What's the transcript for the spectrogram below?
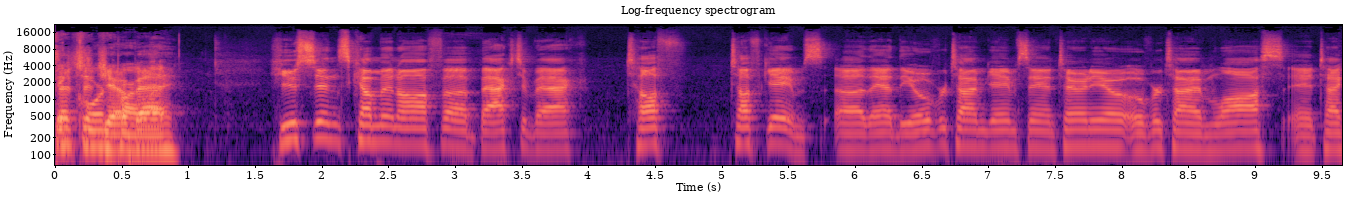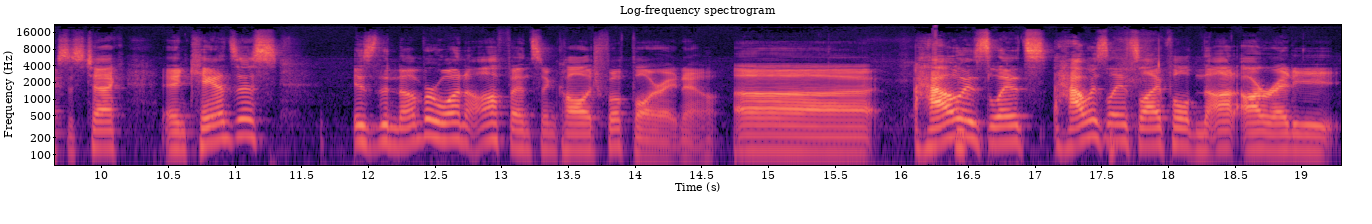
Big Such a corn Joe parlay. Houston's coming off uh, back-to-back tough, tough games. Uh, they had the overtime game, San Antonio, overtime loss at Texas Tech, and Kansas is the number one offense in college football right now. Uh, how is Lance? How is Lance Leipold not already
